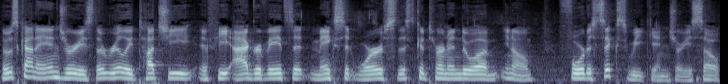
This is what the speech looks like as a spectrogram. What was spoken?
those kind of injuries, they're really touchy. If he aggravates it, makes it worse, this could turn into a you know four to six week injury. So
